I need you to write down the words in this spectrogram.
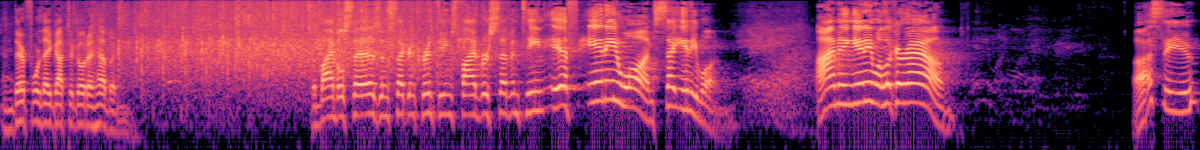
And therefore they got to go to heaven. The Bible says in 2 Corinthians 5, verse 17, if anyone, say anyone. anyone. I mean anyone, look around. I see you.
